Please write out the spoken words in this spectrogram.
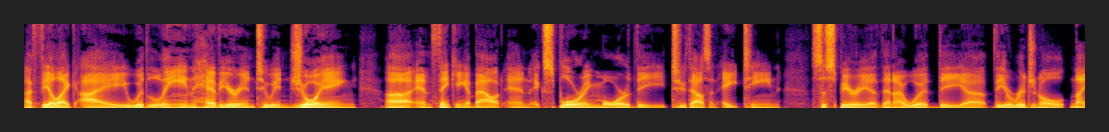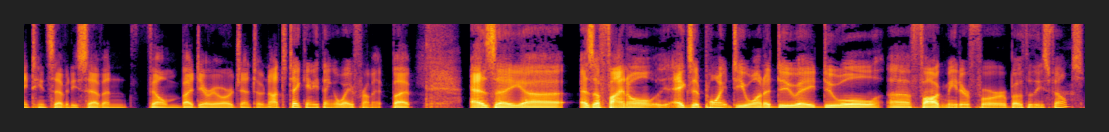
I feel like I would lean heavier into enjoying uh, and thinking about and exploring more the 2018 Suspiria than I would the uh, the original 1977 film by Dario Argento. Not to take anything away from it, but as a uh, as a final exit point, do you want to do a dual uh, fog meter for both of these films?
